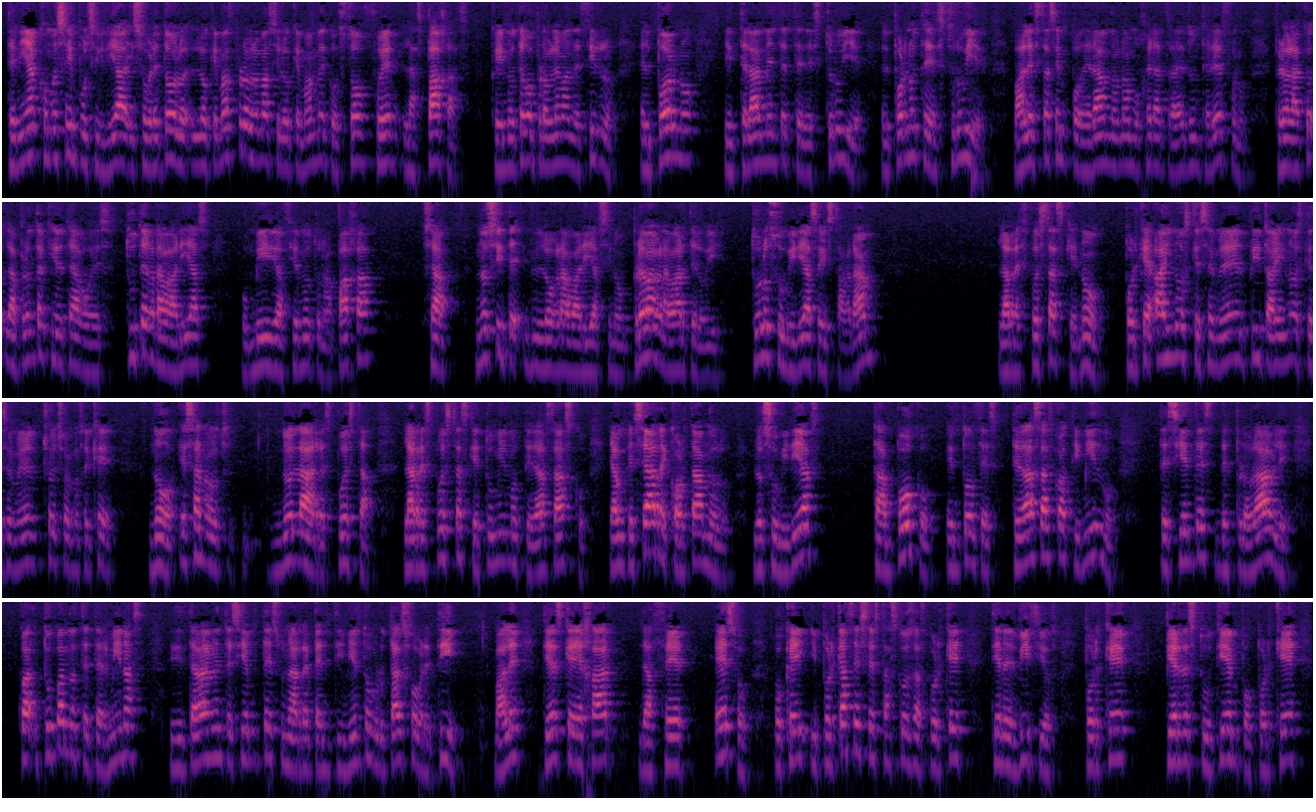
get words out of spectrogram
tenía como esa impulsividad y sobre todo lo, que más problemas y lo que más me costó fue las pajas, que no tengo problema en decirlo. El porno literalmente te destruye, el porno te destruye, ¿vale? Estás empoderando a una mujer a través de un teléfono. Pero la, la pregunta que yo te hago es, ¿tú te grabarías un vídeo haciéndote una paja? O sea, no si te lo grabarías, sino prueba a grabártelo y ¿tú lo subirías a Instagram? La respuesta es que no. Porque, ay, no, es que se me ve el pito, ay, no, es que se me ve el chocho, no sé qué. No, esa no, no es la respuesta. La respuesta es que tú mismo te das asco. Y aunque sea recortándolo, ¿lo subirías? Tampoco. Entonces, te das asco a ti mismo. Te sientes deplorable. Tú cuando te terminas, literalmente sientes un arrepentimiento brutal sobre ti. ¿Vale? Tienes que dejar de hacer eso. ¿Ok? ¿Y por qué haces estas cosas? ¿Por qué tienes vicios? ¿Por qué pierdes tu tiempo? ¿Por qué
